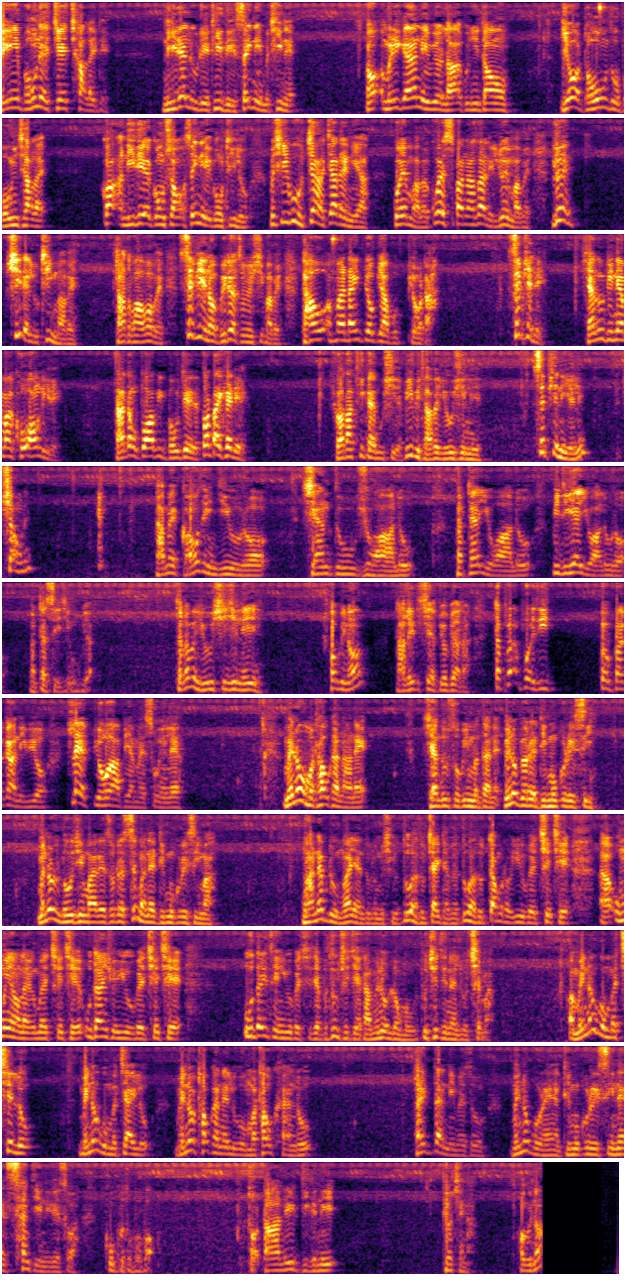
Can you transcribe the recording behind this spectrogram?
လင်းဘုံနဲ့ကျဲချလိုက်တယ်နေတဲ့လူတွေထိသေးစိတ်နေမထိနဲ့ဟောအမေရိကန်နေပြီးလာအကူကြီးတောင်းရော့ဒုံးဆိုဘုံချလိုက်ကွာအနီးတဲ့အကုန်ရှောင်းစိတ်နေအကုန်ထိလို့မရှိဘူးကြာကြတဲ့နေရာကွဲမှာပဲကွဲစပန်နာသားတွေလွင့်မှာပဲလွင့်ရှိတဲ့လူထိမှာပဲဒါတော့ပါပဲစစ်ပြင်းတော့ဘေးတော့ဆိုလို့ရှိမှာပဲဒါကိုအမှန်တိုင်းပြောပြဖို့ပြောတာစစ်ပြင်းတယ်ရန်သူဒီနေရာမှာခိုးအောင်နေတယ်ဒါတော့တွားပြီးဘုံကျဲတယ်တွားတိုက်ခဲ့တယ်ရွာသားခိကိုက်မှုရှိတယ်ပြီးပြီဒါပဲရိုးရှင်းနေစစ်ပြင်းနေရလေရှောင်းလေဒါပေမဲ့ခေါင်းစဉ်ကြီးကိုတော့ရန်သူရွာလို့ဗတ်တက်ရွာလို့ PDF ရွာလို့တော့မတက်စေချင်ဘူးဗျ ကျွန်တော်မယူရှင်းရှင်းလေးဟုတ်ပြီနော်ဒါလေးတစ်ချက်ပြောပြတာတစ်ဖက်အဖွဲ့အစည်းဘက်ကနေပြီးတော့လှည့်ပြောရပြန်မယ်ဆိုရင်လေမင်းတို့မထောက်ခံတာနဲ့ရန်သူဆိုပြီးမတတ်နဲ့မင်းတို့ပြောတဲ့ဒီမိုကရေစီမင်းတို့လိုချင်ပါတယ်ဆိုတဲ့စစ်မှန်တဲ့ဒီမိုကရေစီမှာငါနဲ့တူငါရန်သူလို့မရှိဘူးသူကသူကြိုက်တယ်ပဲသူကသူတက်မတော်ယူပဲချစ်ချစ်အဦးမယောင်လည်းပဲချစ်ချစ်ဦးတန်းရွှေယူပဲချစ်ချစ်ဦးသိန်းစိန်ယူပဲချစ်ချစ်ဘသူချစ်ချစ်ဒါမင်းတို့လုံးမဟုတ်သူချစ်တဲ့လူချစ်မှာအမင်းတို့ကမချစ်လို့မင်းတို့ကမကြိုက်လို့မင်းတို့ထောက်ခံတဲ့လူကိုမထောက်ခံလို့လိုက်တက်နေမယ်ဆိုမင်းတို့ကိုယ်တိုင်ဒီမိုကရေစီနဲ့ဆန့်ကျင်နေတယ်ဆိုတာကိုကိုတော့ပေါ့တော့ဒါလေးဒီကနေ့ပြောချင်တာဟုတ်ပြီနော်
